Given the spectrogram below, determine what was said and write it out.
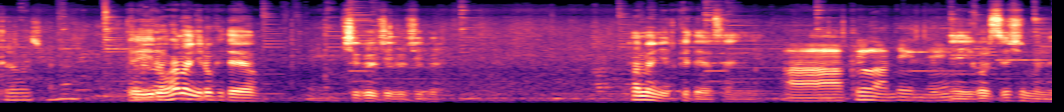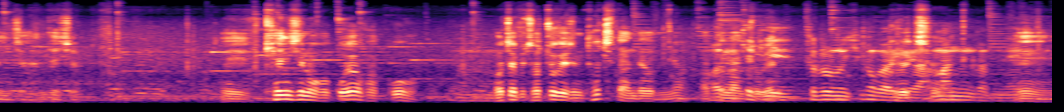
들어가시면은 네, 이로 화면 이렇게 돼요. 네. 지글지글지글. 화면이 이렇게 돼요, 사장님. 아 그러면 안 되겠네. 네, 이걸 쓰시면 이제 안 되죠. 네, 캔 신호가 꼬여갖고 음. 어차피 저쪽에 지금 터치도 안 되거든요. 아틀란 쪽에. 어차피 들어오는 신호가 이게 그렇죠. 안 맞는가 보네. 네.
